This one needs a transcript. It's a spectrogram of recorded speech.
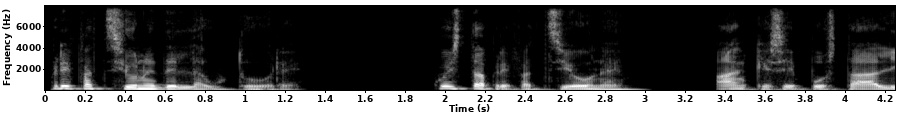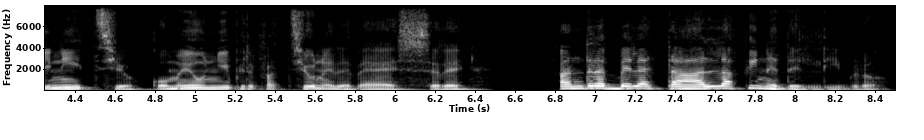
Prefazione dell'autore. Questa prefazione, anche se posta all'inizio, come ogni prefazione deve essere, andrebbe letta alla fine del libro.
